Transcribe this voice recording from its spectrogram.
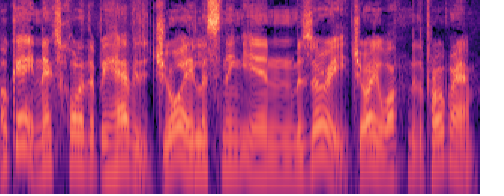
Okay, next caller that we have is Joy, listening in Missouri. Joy, welcome to the program.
